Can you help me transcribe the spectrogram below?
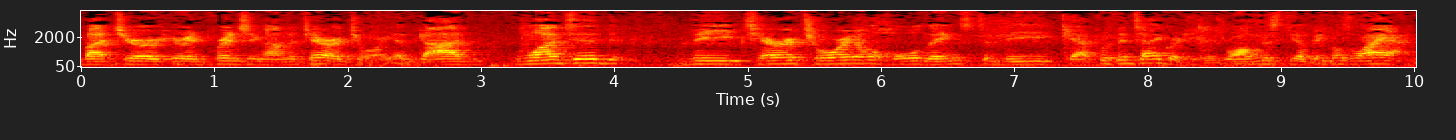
but you're you're infringing on the territory, and God wanted the territorial holdings to be kept with integrity. It was wrong to steal people's land.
